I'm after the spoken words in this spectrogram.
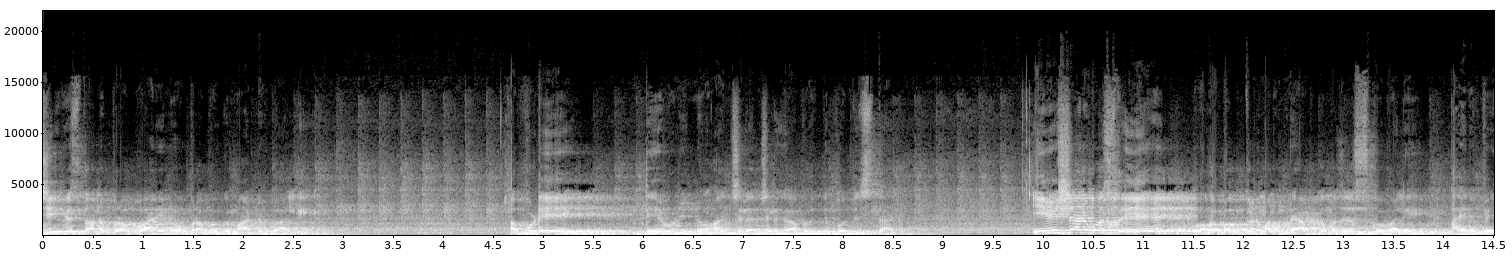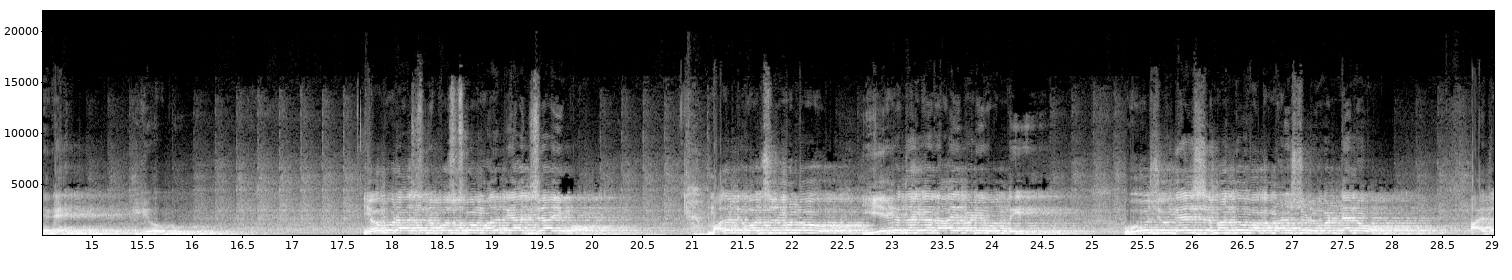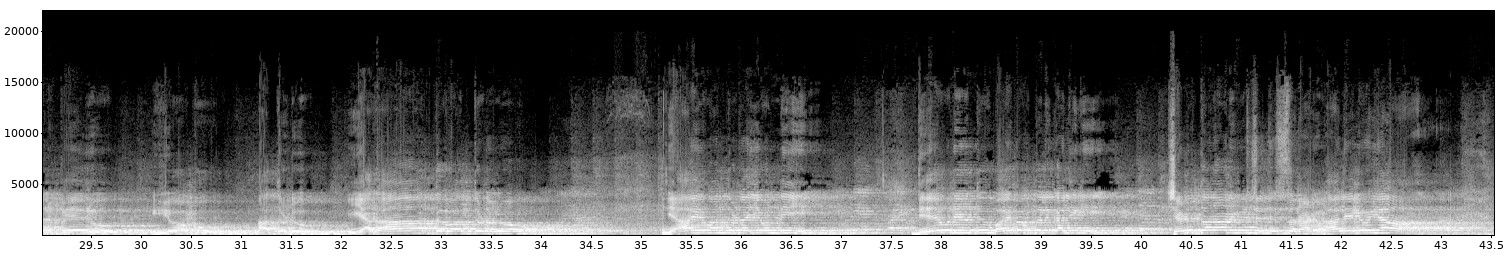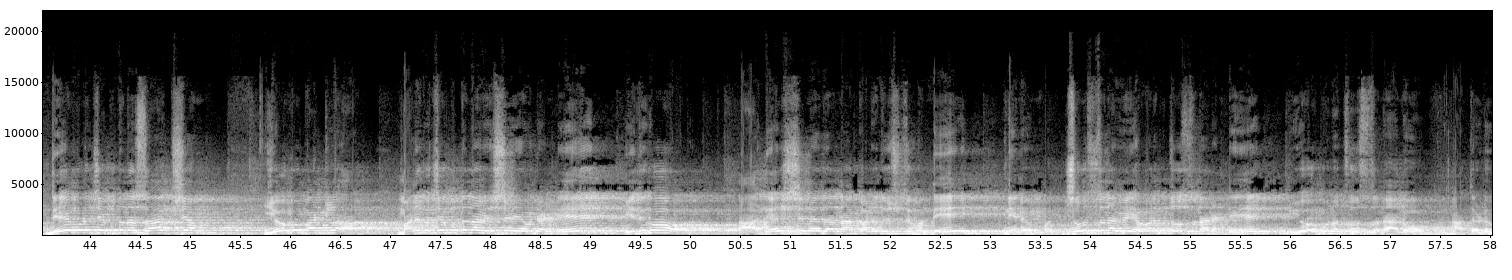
జీవిస్తాను ప్రభు అని నువ్వు ప్రభుకి మాట ఇవ్వాలి. అప్పుడే దేవుడు నిన్ను అంచెలంచెలుగా అభివృద్ధి పొందిస్తాడు. ఈ విషయానికి వస్తే ఒక భక్తుడు మనం జ్ఞాపకం చేసుకోవాలి. ఆయన పేరే యోగు యోగు రాసిన పుస్తకం మొదటి అధ్యాయము. మొదటి వచనములో ఈ విధంగా రాయబడి ఉంది. ఊజు దేశమందు ఒక మనుషుడు ఉండెను. అతని పేరు యోగు అతడు యథా న్యాయవంతుడై ఉండి దేవుని ఎందు భయభక్తులు కలిగి చెడుతనాన్ని విశ్వసిస్తున్నాడు హాలేలుయా దేవుడు చెప్తున్న సాక్ష్యం యోగు పట్ల మనకు చెబుతున్న విషయం ఏమిటంటే ఇదిగో ఆ దేశం మీద నా కనుదృష్టి ఉంది. నేను చూస్తున్నవి ఎవరిని చూస్తున్నానంటే యోగును చూస్తున్నాను. అతడు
